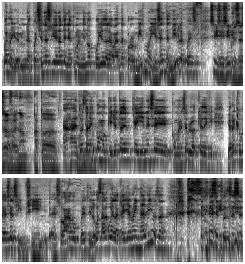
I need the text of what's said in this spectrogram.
bueno, yo- en la cuestión de eso yo no tenía como el mismo apoyo de la banda por lo mismo y es entendible, pues. Sí, sí, sí, pues eso frenó a todo. Ajá, entonces también como que yo también caí en ese, como en ese bloqueo de que, ¿y ahora qué voy a hacer si, si eso hago, pues? Y luego salgo de la calle y no hay nadie, o sea. Sí. entonces,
